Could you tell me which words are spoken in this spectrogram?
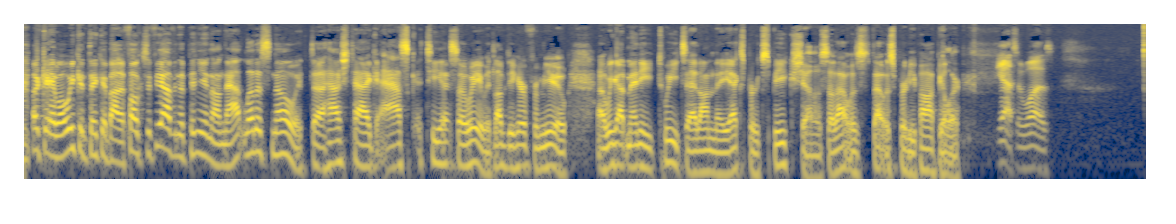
okay, well, we can think about it. Folks, if you have an opinion on that, let us know at uh, hashtag AskTSOE. We'd love to hear from you. Uh, we got many tweets, Ed, on the Expert Speak show, so that was, that was pretty popular. Yes, it was.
